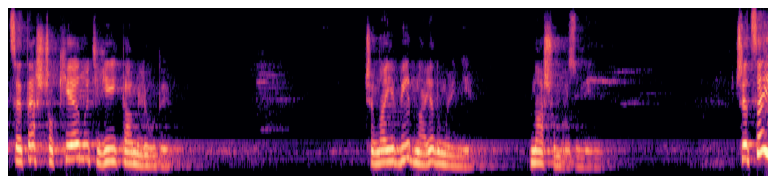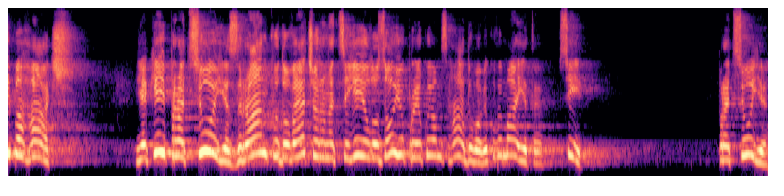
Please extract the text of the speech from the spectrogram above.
це те, що кинуть їй там люди. Чи вона є бідна? Я думаю, ні. В нашому розумінні. Чи цей багач, який працює зранку до вечора над цією лозою, про яку я вам згадував, яку ви маєте всі, працює,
